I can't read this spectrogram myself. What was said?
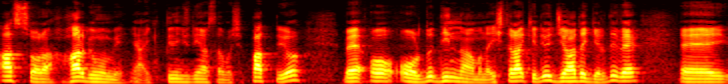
Az sonra Harbi Umumi yani Birinci Dünya Savaşı patlıyor ve o ordu din namına iştirak ediyor. Cihada girdi ve e,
